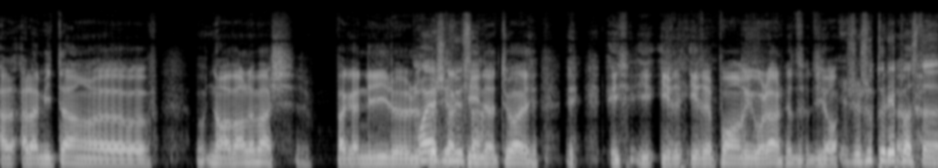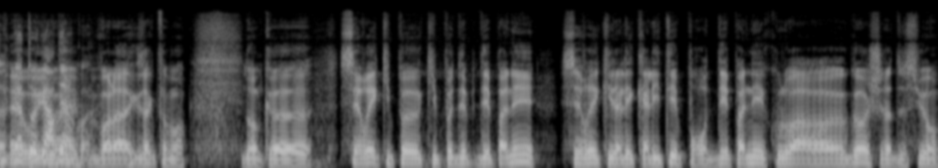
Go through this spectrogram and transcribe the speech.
à, à la mi-temps, euh, non, avant le match, Paganelli le, Ouais, le taquine, tu vois, et, et- et- il, il répond en rigolant, de dire. Je joue tous les postes, euh, Ben bientôt oui, gardien, ouais, quoi. Voilà, exactement. Donc, euh, c'est vrai qu'il peut, qu'il peut dé- dépanner. C'est vrai qu'il a les qualités pour dépanner couloir gauche. Là-dessus, on,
